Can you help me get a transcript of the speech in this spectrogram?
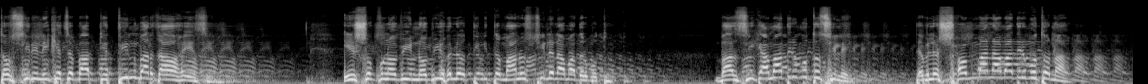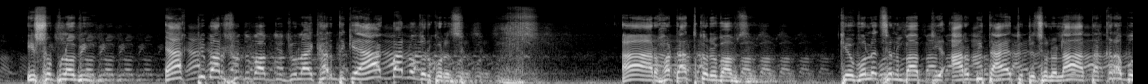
তফসিরে লিখেছে, বাপজি তিনবার যাওয়া হয়েছে। ইউসুফ নবী নবী হলেও তিনি তো মানুষ ছিলেন আমাদের মতো। বাহ্যিক আমাদের মতো তাই বলে সম্মান আমাদের মতো না। ইসুফ নবী একটিবার শুধু বাবজি জুলাইখার দিকে একবার নজর করেছে। আর হঠাৎ করে বাবজি কেউ বলেছেন বাবজি আরবিতে আয়াত উঠেছিল, লা তাকরাবু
